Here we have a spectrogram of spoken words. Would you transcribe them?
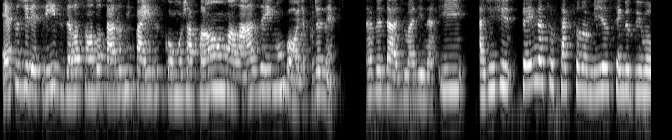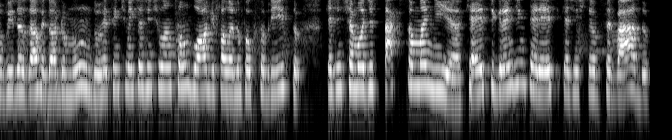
Essas diretrizes, elas são adotadas em países como Japão, Malásia e Mongólia, por exemplo. É verdade, Marina. E a gente tem dessas taxonomias sendo desenvolvidas ao redor do mundo. Recentemente a gente lançou um blog falando um pouco sobre isso, que a gente chamou de taxomania, que é esse grande interesse que a gente tem observado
